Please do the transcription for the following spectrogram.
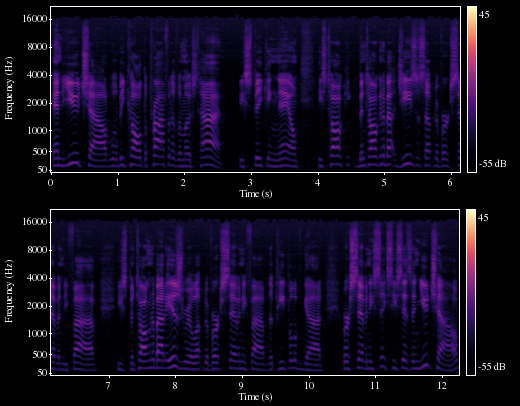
And you, child, will be called the prophet of the Most High He's speaking now. He's talking, been talking about Jesus up to verse 75. He's been talking about Israel up to verse 75, the people of God. Verse 76, he says, And you, child,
